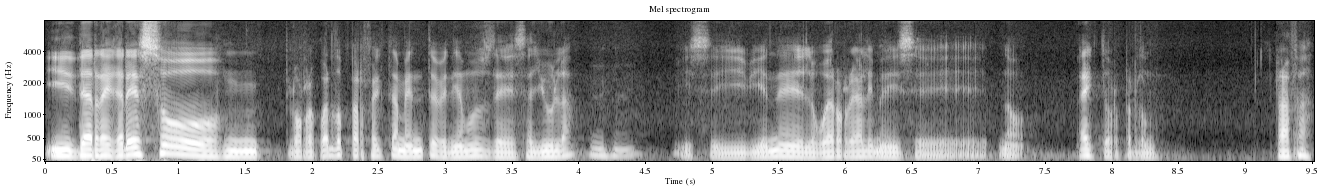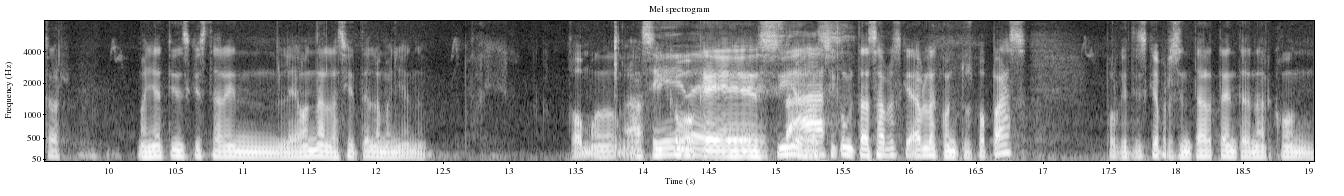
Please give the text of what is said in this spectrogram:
Y de regreso, mm, lo recuerdo perfectamente, veníamos de Sayula. Y si viene el Güero Real y me dice, no, Héctor, perdón. Rafa, Héctor. mañana tienes que estar en León a las 7 de la mañana. ¿Cómo? no? Así, Así como que, sí, así como te sabes que habla con tus papás, porque tienes que presentarte a entrenar con,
